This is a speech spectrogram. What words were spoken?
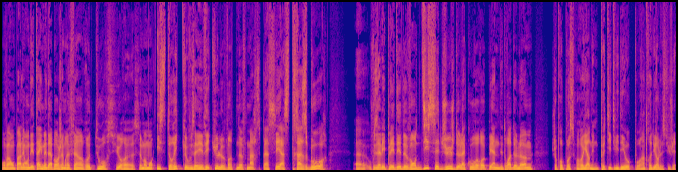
On va en parler en détail, mais d'abord j'aimerais faire un retour sur euh, ce moment historique que vous avez vécu le 29 mars passé à Strasbourg. Euh, vous avez plaidé devant 17 juges de la Cour européenne des droits de l'homme. Je propose qu'on regarde une petite vidéo pour introduire le sujet.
